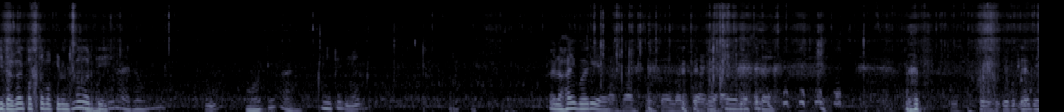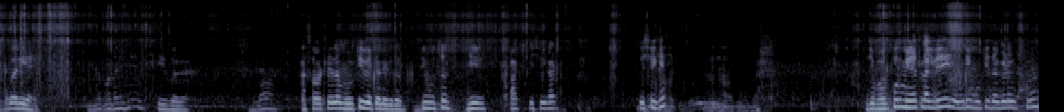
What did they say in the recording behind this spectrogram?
ही दगड फक्त पकडून ठेव वरती. मोठी पहिला हाय बरी आहे. बरी आहे. ही बघा. असं वाटलेलं मोठी भेटेल एकदम. ती उचल. ही काढ पिशवी काढ पिशवी घे. म्हणजे भरपूर मेहनत लागली एवढी मोठी दगड उपटून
